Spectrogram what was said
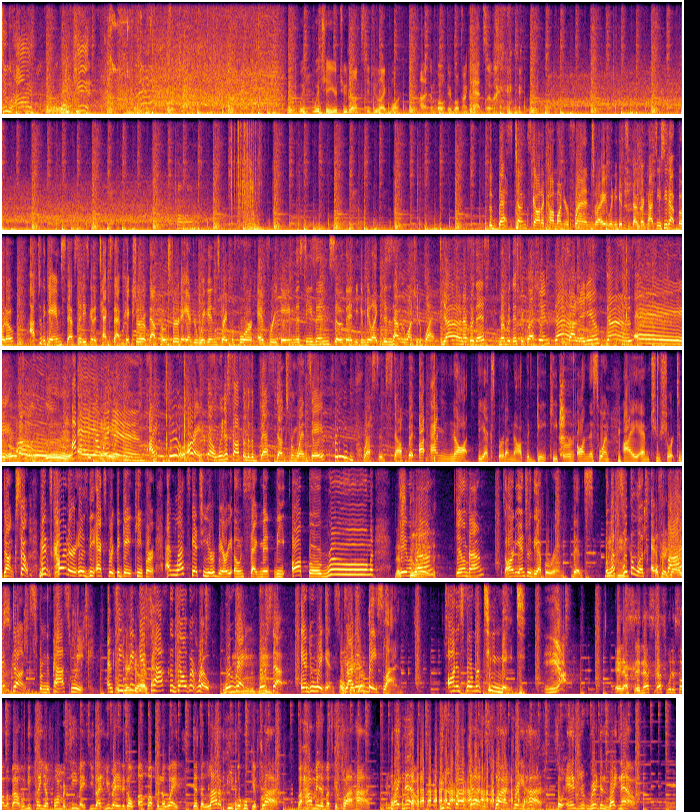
Too high? You can't. Which, which of your two dunks did you like more? I like them both. They're both on KAT, so. the best dunk's gotta come on your friends, right? When he gets to dunk on cats. So you see that photo? After the game, Steph said he's gonna text that picture of that poster to Andrew Wiggins right before every game this season so that he can be like, this is how we want you to play. Yes. Remember this? Remember this aggression? Yes. You got it in you? Yes. Hey. Oh, oh. I'm happy for Wiggins. I am too. All right, so we just saw some of the best dunks from Wednesday. Pretty impressive stuff, but I, I'm not the expert. I'm not the gatekeeper on this one. I am too short to dunk. So Vince Carter is the expert, the gatekeeper. And let's get to your very own segment, the upper room. Jaylen Brown. Jaylen Brown has already entered the upper room, Vince. But mm-hmm. let's take a look at okay, five guys. dunks from the past week and see who Okay, can get past the velvet rope. We're ready. Mhm. First up, Andrew Wiggins Okay, driving guys. baseline on his former teammate. Yeah. And that's and that's that's what it's all about. When you play your former teammates, you like you ready to go up, up and away. There's a lot of people who can fly, but how many of us can fly high? And right now, these are five guys that's flying pretty high. So Andrew Wiggins right now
